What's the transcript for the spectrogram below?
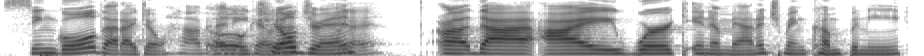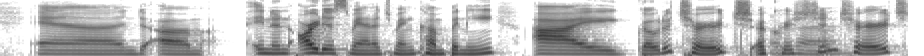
single, that I don't have Oh, any okay, children. okay. Uh, that I work in a management company and um, in an artist management company. I go to church, a Christian church.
